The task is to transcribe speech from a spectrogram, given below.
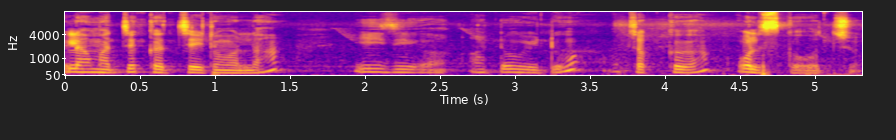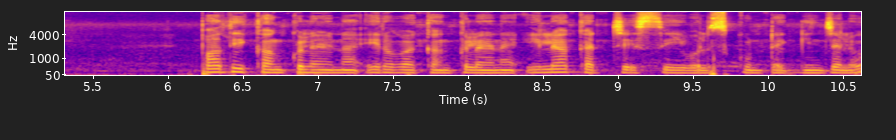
ఇలా మధ్య కట్ చేయటం వల్ల ఈజీగా అటు ఇటు చక్కగా ఒలుసుకోవచ్చు. పది కంకులైనా ఇరవై కంకులైనా ఇలా కట్ చేసి ఒలుసుకుంటే గింజలు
